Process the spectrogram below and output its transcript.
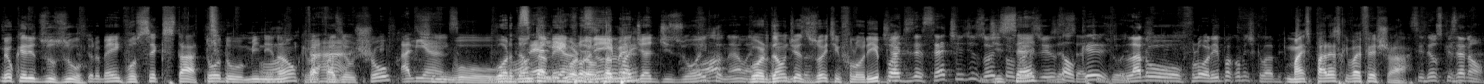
Meu querido Zuzu, Tudo bem? você que está todo meninão, que vai Tá. fazer o show. Aliança. O Gordão Zé também. Gordão Floripa, também. dia 18, né? lá em Gordão, dia Floripa. 18 em Floripa. Dia 17 e 18 são dois 17, dias. 17 ok. e 18. Lá no Floripa Comedy Club. Mas parece que vai fechar. Se Deus quiser, não.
